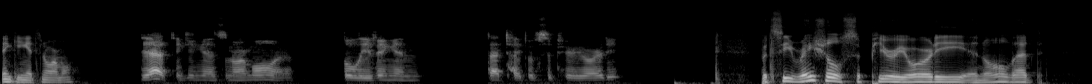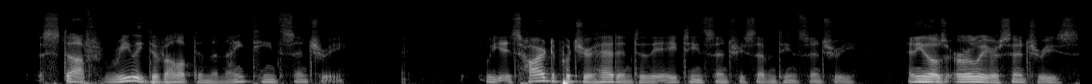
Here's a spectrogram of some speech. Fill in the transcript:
Thinking it's normal? Yeah, thinking it's normal or believing in that type of superiority. But see, racial superiority and all that stuff really developed in the 19th century. We, it's hard to put your head into the 18th century, 17th century, any of those earlier centuries,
